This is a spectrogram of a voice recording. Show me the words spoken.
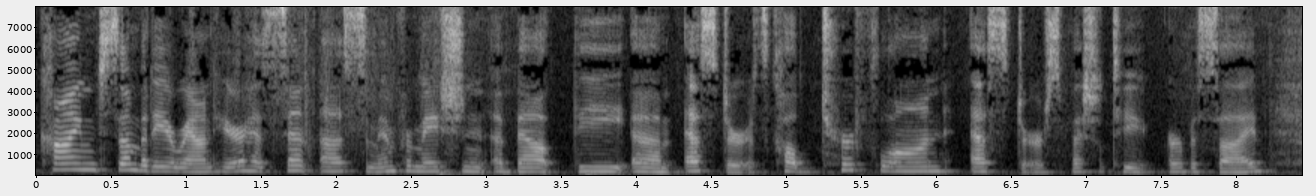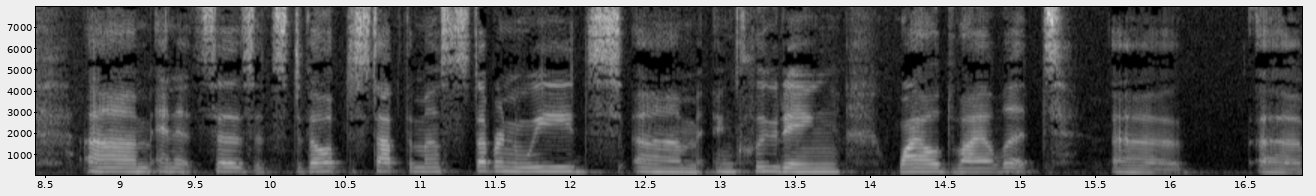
kind somebody around here has sent us some information about the um, ester. It's called Turflon Ester, specialty herbicide. Um, and it says it's developed to stop the most stubborn weeds, um, including wild violet, uh, uh,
